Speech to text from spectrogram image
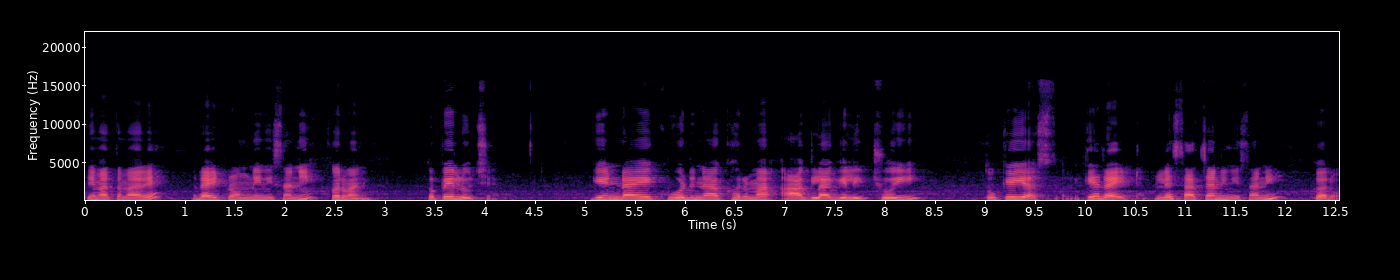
તેમાં તમારે રાઈટ રોંગની નિશાની કરવાની. તો પેલું છે. ગેંડાએ ઘોડના ઘરમાં આગ લાગેલી જોઈ તો કે યસ કે રાઈટ, એટલે સાચાની નિશાની કરો.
